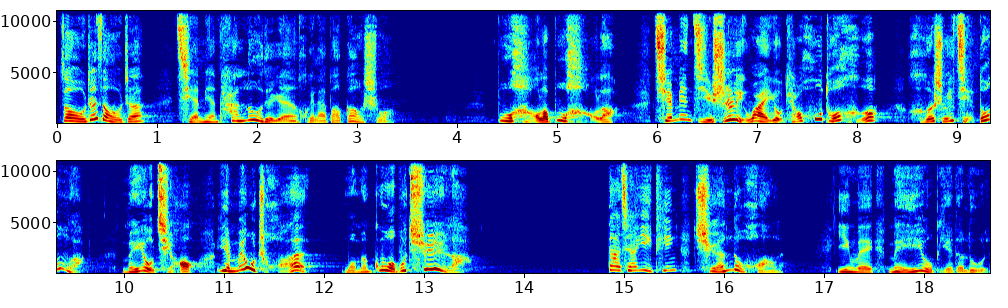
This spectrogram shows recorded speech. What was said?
走着走着，前面探路的人回来报告说：“不好了，不好了！前面几十里外有条滹沱河，河水解冻了，没有桥，也没有船，我们过不去了。”大家一听，全都慌了，因为没有别的路了。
